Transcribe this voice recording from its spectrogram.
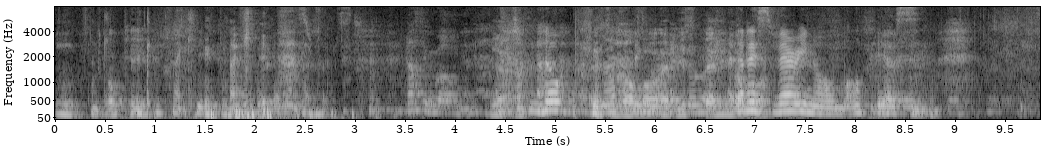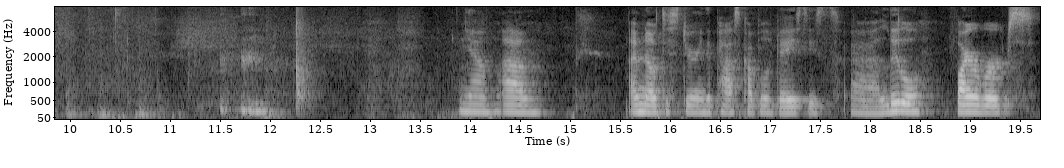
Mm. Okay. okay. Thank you. Thank you. Nothing wrong then. yeah Nope, that's nothing. normal at least very normal That is very normal. Yes. Yeah, um, I've noticed during the past couple of days these uh, little fireworks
